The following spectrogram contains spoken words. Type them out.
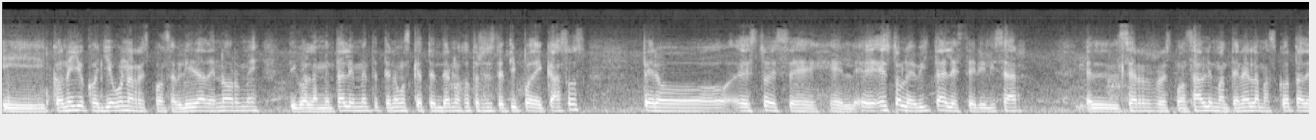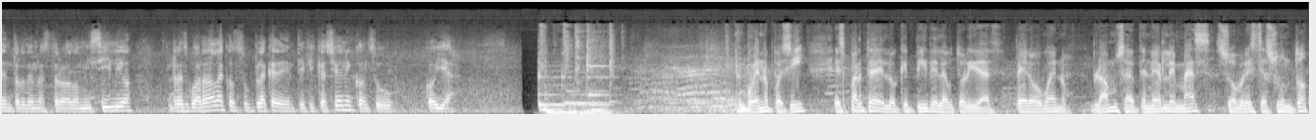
Y con ello conlleva una responsabilidad enorme. Digo, lamentablemente tenemos que atender nosotros este tipo de casos, pero esto, es, eh, esto lo evita el esterilizar el ser responsable, mantener la mascota dentro de nuestro domicilio, resguardada con su placa de identificación y con su collar. Bueno, pues sí, es parte de lo que pide la autoridad, pero bueno, vamos a tenerle más sobre este asunto.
